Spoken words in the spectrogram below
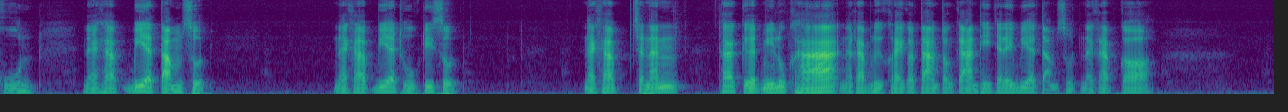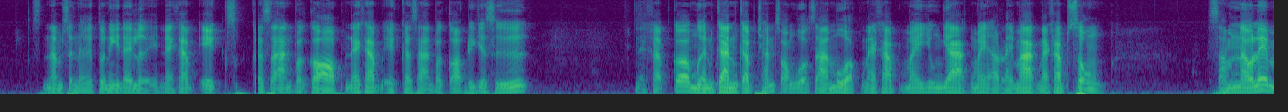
คูณนะครับ เบี้ยต่ำสุด นะครับเบี้ยถูกที่สุดนะครับ ฉะนั้นถ้าเกิดมีลูกค้านะครับ หรือใครก็ตามต้องการที่จะได้เบี้ยต่ำสุดนะครับ ก็นำเสนอตัวนี้ได้เลยนะครับ เอกสารประกอบนะครับ เอกสารประกอบที่จะซื้อนะครับ ก็เหมือนกันกับชั้น2บวก3บวกนะครับ ไม่ยุ่งยากไม่อะไรมากนะครับ ส่งสำเนาเล่ม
